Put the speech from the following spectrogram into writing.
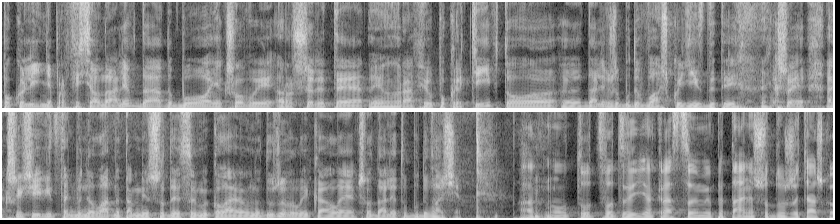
покоління професіоналів. Да? Бо якщо ви розширите географію покриттів, то е, далі вже буде важко їздити. Якщо, якщо ще й відстань буде ладно, там між Одесою і Миколаєвом не дуже велика, але якщо далі, то буде важче. Так, ну тут от якраз це питання, що дуже тяжко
